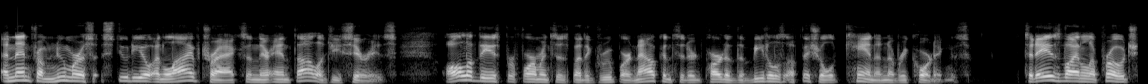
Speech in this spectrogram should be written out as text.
and then from numerous studio and live tracks in their anthology series. All of these performances by the group are now considered part of the Beatles' official canon of recordings. Today's vinyl approach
